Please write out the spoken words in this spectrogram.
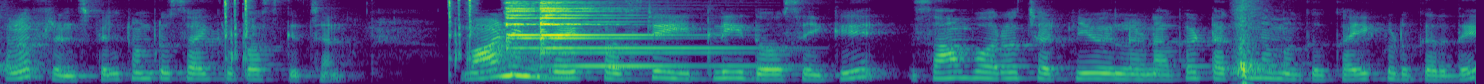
ஹலோ ஃப்ரெண்ட்ஸ் வெல்கம் டு சைக்கிள்பாஸ் கிச்சன் மார்னிங் பிரேக்ஃபாஸ்ட்டு இட்லி தோசைக்கு சாம்பாரோ சட்னியோ இல்லைனாக்கா டக்கு நமக்கு கை கொடுக்கறதே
